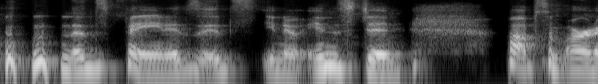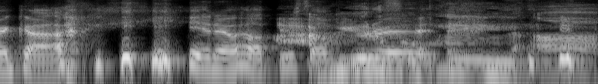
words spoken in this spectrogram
that's pain. It's it's you know instant. Pop some arnica, you know, help yourself Beautiful through pain. Ah.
